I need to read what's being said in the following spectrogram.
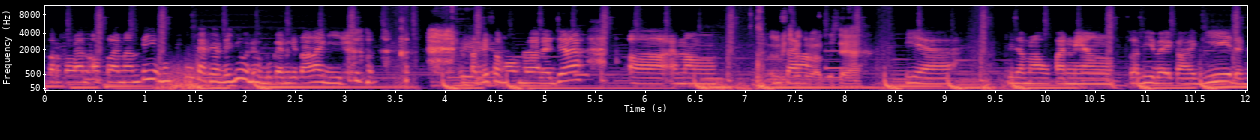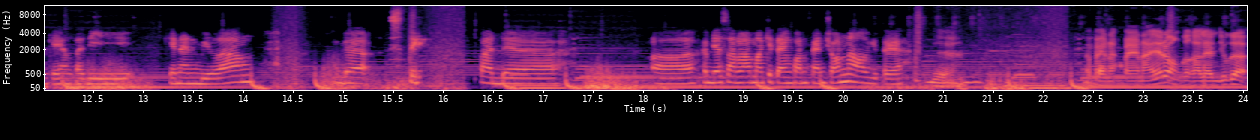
perkuliahan offline nanti mungkin periodenya udah bukan kita lagi. Iya, Tapi iya. semoga aja eh, emang lebih Bisa. bagus ya Iya, bisa melakukan yang lebih baik lagi dan kayak yang tadi Kenan bilang nggak stick pada eh, kebiasaan lama kita yang konvensional gitu ya. Iya. Nah, pengen, pengen nanya dong ke kalian juga,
